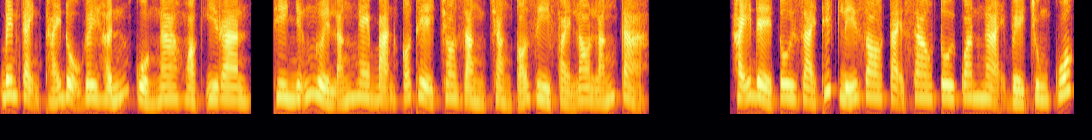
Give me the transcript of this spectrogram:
bên cạnh thái độ gây hấn của Nga hoặc Iran, thì những người lắng nghe bạn có thể cho rằng chẳng có gì phải lo lắng cả. Hãy để tôi giải thích lý do tại sao tôi quan ngại về Trung Quốc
